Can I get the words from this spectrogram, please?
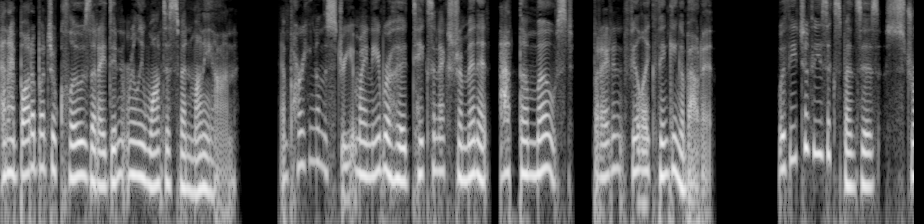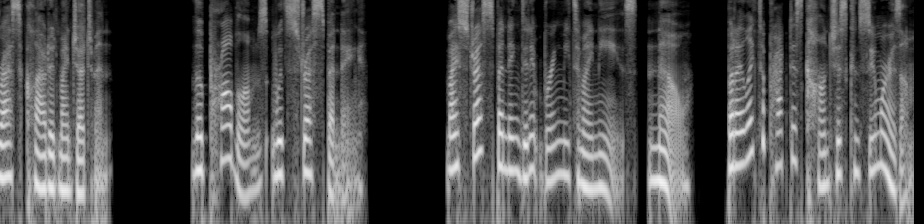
And I bought a bunch of clothes that I didn't really want to spend money on. And parking on the street in my neighborhood takes an extra minute at the most, but I didn't feel like thinking about it. With each of these expenses, stress clouded my judgment. The problems with stress spending. My stress spending didn't bring me to my knees, no, but I like to practice conscious consumerism.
